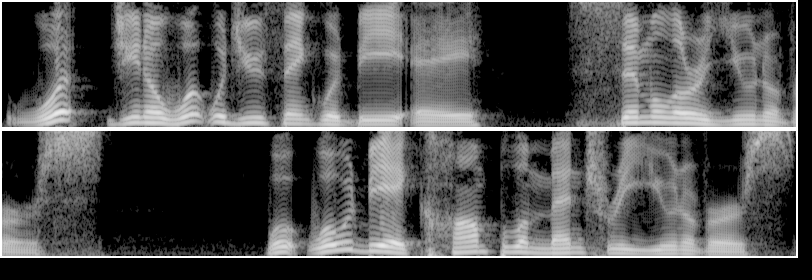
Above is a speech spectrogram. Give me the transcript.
What, Geno, what would you think would be a similar universe? What, what would be a complementary universe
